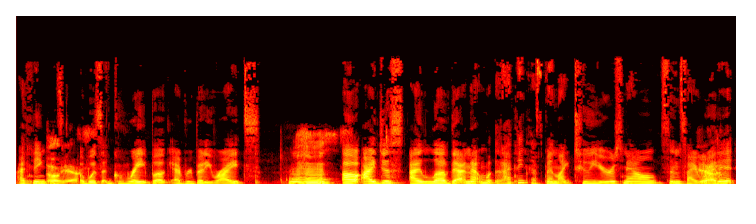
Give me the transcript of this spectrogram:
I think Oh, yeah. it was a great book. Everybody writes. Hmm Oh, I just I love that, and that, I think that's been like two years now since I read it.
